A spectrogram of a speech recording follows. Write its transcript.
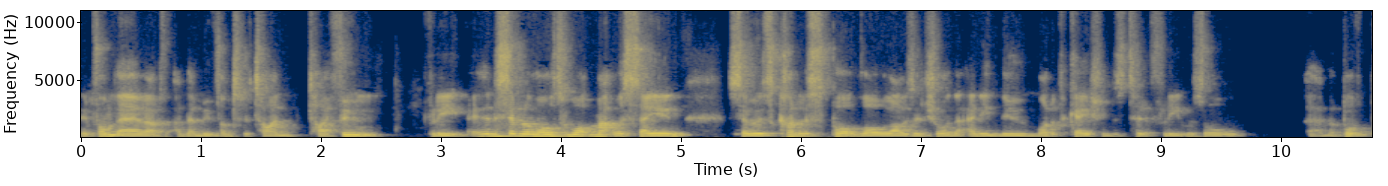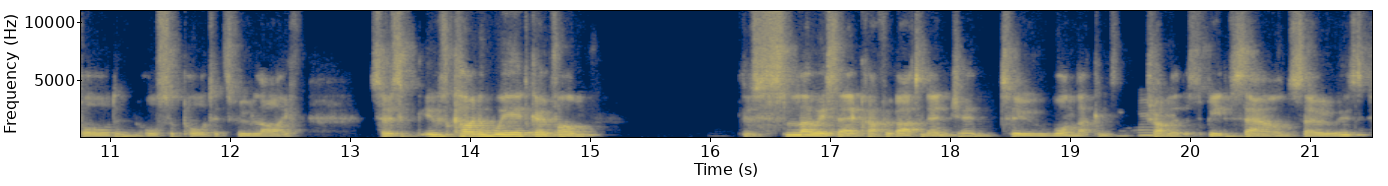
and from there, I then moved on to the ty- Typhoon fleet in a similar role to what Matt was saying. So as kind of a support role, I was ensuring that any new modifications to the fleet was all um, above board and all supported through life. So it was kind of weird going from the slowest aircraft without an engine to one that can yeah. travel at the speed of sound. So it's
